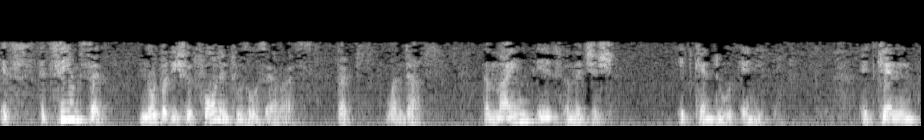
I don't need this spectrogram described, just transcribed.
It's, it seems that nobody should fall into those errors, but one does. The mind is a magician. It can do anything. It can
